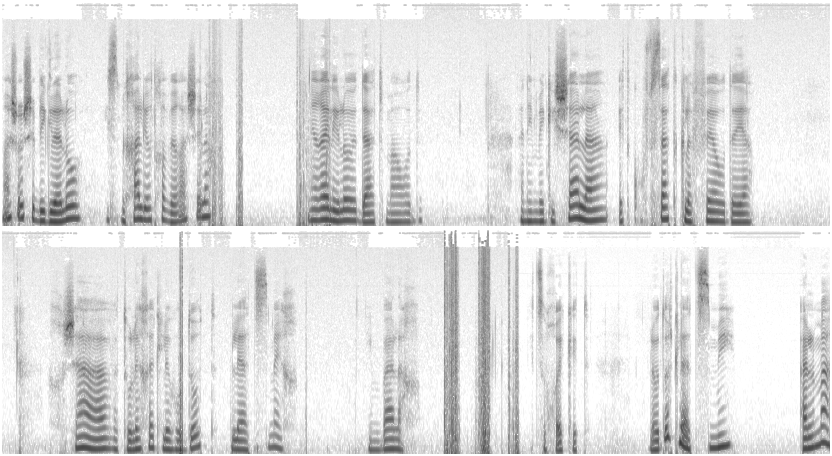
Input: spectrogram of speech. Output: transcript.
משהו שבגללו היא שמחה להיות חברה שלך? נראה לי לא יודעת מה עוד. אני מגישה לה את קופסת קלפי ההודיה. עכשיו את הולכת להודות לעצמך, אם בא לך. היא צוחקת. להודות לעצמי? על מה?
